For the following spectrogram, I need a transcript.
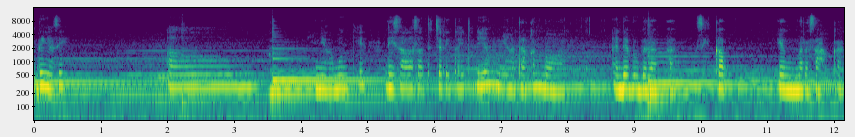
Nanti gak sih? Um, inilah mungkin di salah satu cerita itu dia menyatakan bahwa ada beberapa sikap yang meresahkan.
